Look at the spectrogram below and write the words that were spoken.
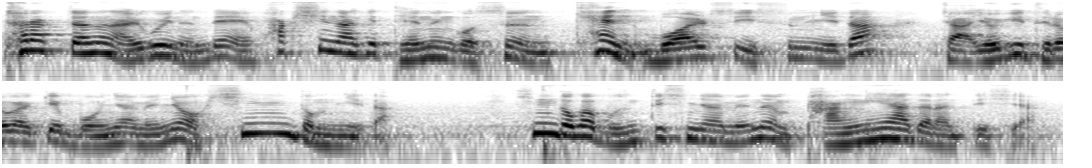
철학자는 알고 있는데 확신하게 되는 것은 can 뭐 할 수 있습니다. 자, 여기 들어갈 게 뭐냐면요. 힌더입니다. hinder가 무슨 뜻이냐면은 방해하다라는 뜻이야.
